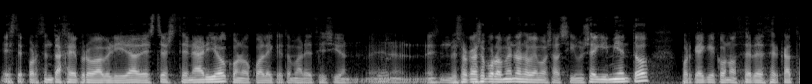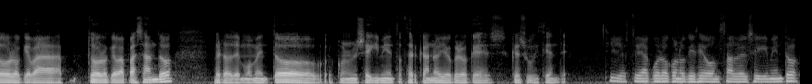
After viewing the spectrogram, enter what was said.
este porcentaje de probabilidad de este escenario, con lo cual hay que tomar decisión. En, nuestro caso, por lo menos, lo vemos así, un seguimiento, porque hay que conocer de cerca todo lo que va todo lo que va pasando, pero de momento con un seguimiento cercano yo creo que es que es suficiente. Sí, yo estoy de acuerdo con lo que dice Gonzalo, el seguimiento.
